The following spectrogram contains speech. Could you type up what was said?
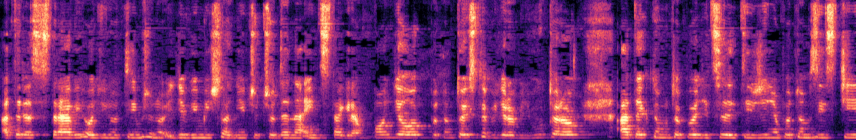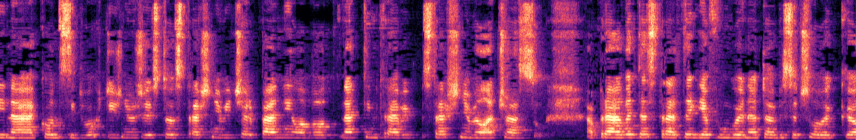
a teraz strávi hodinu tým, že no ide vymýšľať niečo, čo dá na Instagram v pondelok, potom to isté bude robiť v útorok a tak tomu to pôjde celý týždeň a potom zistí na konci dvoch týždňov, že je z toho strašne vyčerpaný, lebo nad tým trávi strašne veľa času. A práve tá stratégia funguje na to, aby sa človek eh,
